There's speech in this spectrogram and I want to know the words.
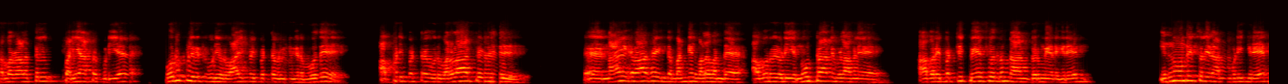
சமகாலத்தில் பணியாற்றக்கூடிய பொறுப்பில் இருக்கக்கூடிய ஒரு வாய்ப்பை பெற்றவன் என்கிற போது அப்படிப்பட்ட ஒரு வரலாற்று நாயகராக இந்த மண்ணில் வள வந்த அவருடைய நூற்றாண்டு விழாவிலே அவரை பற்றி பேசுவதிலும் நான் பெருமை அடைகிறேன். இன்னொன்றை சொல்லி நான் முடிக்கிறேன்.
